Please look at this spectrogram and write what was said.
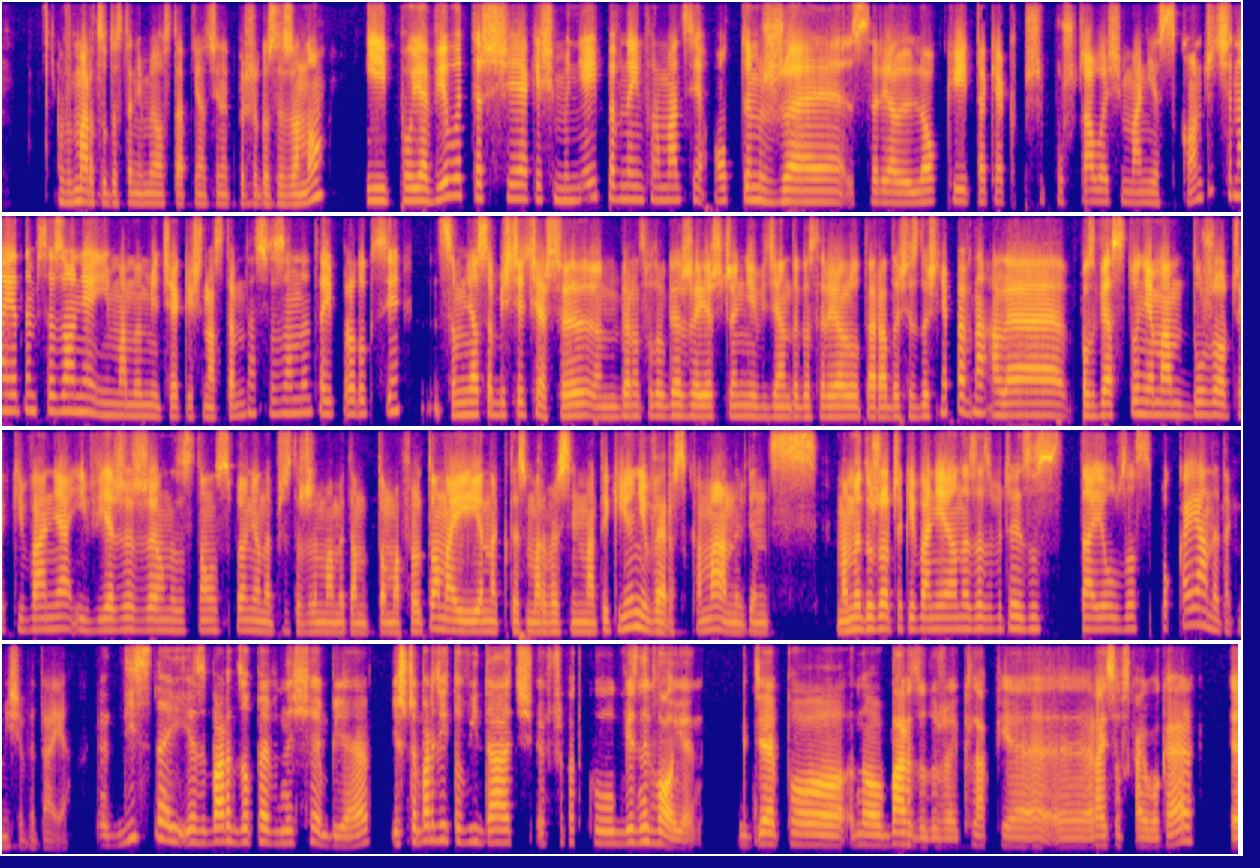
w marcu dostaniemy ostatni odcinek pierwszego sezonu. I pojawiły też się jakieś mniej pewne informacje o tym, że serial Loki, tak jak przypuszczałeś, ma nie skończyć się na jednym sezonie i mamy mieć jakieś następne sezony tej produkcji, co mnie osobiście cieszy, biorąc pod uwagę, że jeszcze nie widziałem tego serialu, ta radość jest dość niepewna, ale po zwiastunie mam dużo oczekiwania i wierzę, że one zostaną spełnione przez to, że mamy tam Toma Feltona i jednak to jest Marvel Cinematic Universe, on, więc mamy dużo oczekiwania i one zazwyczaj zostają zaspokajane, tak mi się wydaje. Disney jest bardzo pewny siebie. Jeszcze bardziej to widać w przypadku Gwiezdnych Wojen, gdzie po no, bardzo dużej klapie e, Rise of Skywalker e,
